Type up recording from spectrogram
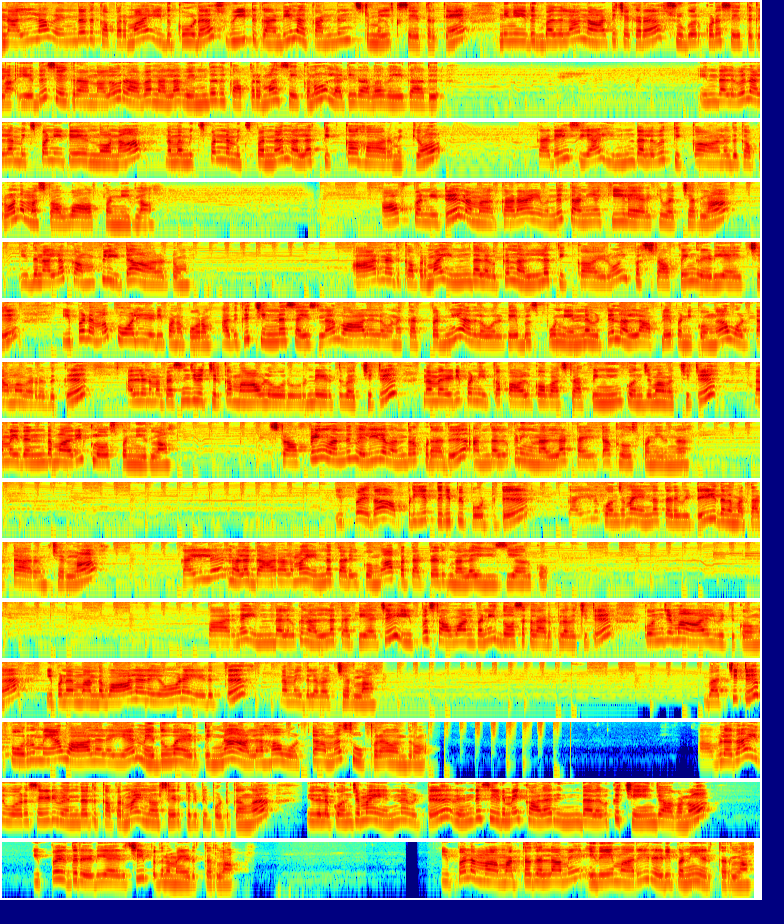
நல்லா வெந்ததுக்கப்புறமா இது கூட ஸ்வீட்டுக்காண்டி நான் கண்டென்ஸ்டு மில்க் சேர்த்துருக்கேன். நீங்கள் இதுக்கு பதிலாக நாட்டு சக்கரை சுகர் கூட சேர்த்துக்கலாம். எது சேர்க்குறாருனாலும் ரவை நல்லா வெந்ததுக்கு அப்புறமா சேர்க்கணும். இல்லாட்டி ரவை வேகாது. இந்த அளவு நல்லா மிக்ஸ் பண்ணிகிட்டே இருந்தோன்னா நம்ம மிக்ஸ் பண்ண மிக்ஸ் பண்ண நல்லா திக்காக ஆரம்பிக்கும். கடைசியாக இந்த அளவு திக்காக ஆனதுக்கப்புறம் நம்ம ஸ்டவ்வை ஆஃப் பண்ணிடலாம். ஆஃப் பண்ணிவிட்டு நம்ம கடாயை வந்து தனியாக கீழே இறக்கி வச்சிடலாம். இது நல்லா கம்ப்ளீட்டாக ஆறட்டும். ஆறுனதுக்கப்புறமா இந்த அளவுக்கு நல்ல திக்காயிரும். இப்போ ஸ்டஃபிங் ரெடி ஆயிடுச்சு. இப்போ நம்ம போலி ரெடி பண்ண போகிறோம் அதுக்கு சின்ன சைஸில் வாழை ஒன்று கட் பண்ணி அதில் ஒரு டேபிள் ஸ்பூன் எண்ணெய் விட்டு நல்லா அப்ளை பண்ணிக்கோங்க. ஒட்டாமல் வர்றதுக்கு. அதில் நம்ம பிசைஞ்சு வச்சுருக்க மாவில் ஒரு உருண்டை எடுத்து வச்சுட்டு நம்ம ரெடி பண்ணியிருக்க பால்கோவா ஸ்டஃபிங்கையும் கொஞ்சமாக வச்சுட்டு நம்ம இதை இந்த மாதிரி க்ளோஸ் பண்ணிடலாம். ஸ்டஃபிங் வந்து வெளியில் வந்துடக்கூடாது அந்த அளவுக்கு நீங்கள் நல்லா டைட்டாக க்ளோஸ் பண்ணிடுங்க இப்போ இதை அப்படியே திருப்பி போட்டுட்டு கையில் கொஞ்சமாக எண்ணெய் தடவிட்டு இதை நம்ம தட்ட ஆரம்பிச்சிடலாம். கையில் நல்லா தாராளமாக எண்ணெய் தடவிக்கோங்க. அப்போ தட்டுறதுக்கு நல்லா ஈஸியாக இருக்கும். பாருங்கள் இந்த அளவுக்கு நல்லா தட்டியாச்சு. இப்போ ஸ்டவ் ஆன் பண்ணி தோசைக்கல் அடுப்பில் வச்சுட்டு கொஞ்சமாக ஆயில் விட்டுக்கோங்க. இப்போ நம்ம அந்த வாழலையோடு எடுத்து நம்ம இதில் வச்சிடலாம். வச்சுட்டு பொறுமையாக வாழலையை மெதுவாக எடுத்திங்கன்னா அழகாக ஒட்டாமல் சூப்பராக வந்துடும் அவ்வளோதான் இது ஒரு சைடு வெந்ததுக்கு அப்புறமா இன்னொரு சைடு திருப்பி போட்டுக்கோங்க. இதில் கொஞ்சமாக எண்ணெய் விட்டு ரெண்டு சைடுமே கலர் இந்த அளவுக்கு சேஞ்ச் ஆகணும். இப்போ இது ரெடி ஆயிடுச்சு இப்போ இதை நம்ம எடுத்துடலாம். இப்போ நம்ம மற்றதெல்லாமே இதே மாதிரி ரெடி பண்ணி எடுத்துடலாம்.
